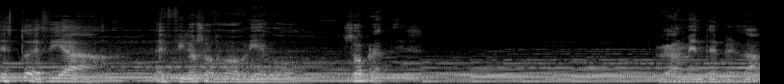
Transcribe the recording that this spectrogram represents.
Esto decía el filósofo griego Sócrates. ¿Realmente es verdad?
